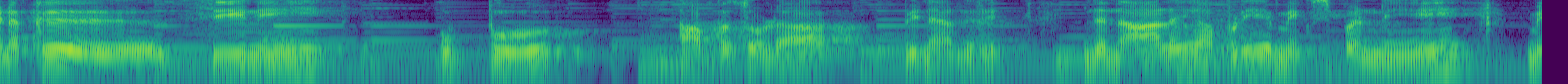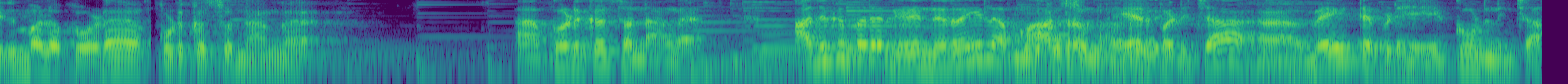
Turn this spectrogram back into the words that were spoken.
எனக்கு சீனி உப்பு ஆப்ப சோடா விநாகிரி இந்த நாளையும் அப்படியே மிக்ஸ் பண்ணி மில்மலை கூட கொடுக்க சொன்னாங்க. கொடுக்க சொன்னாங்க. அதுக்கு பிறகு நிறையில மாற்றம். ஏற்பட்டுச்சா வெயிட் எப்படி கூடுனுச்சா?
